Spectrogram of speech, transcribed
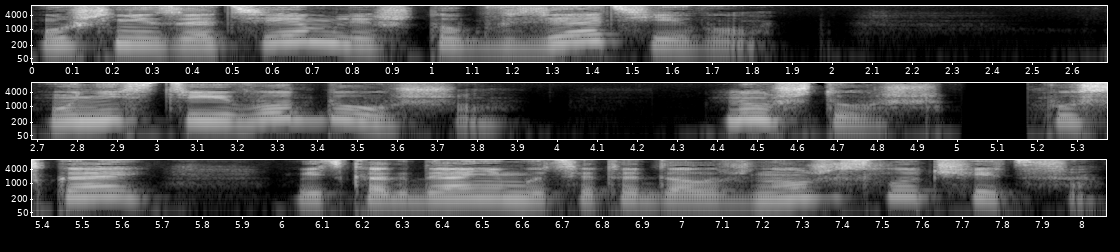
Уж не затем ли, чтоб взять его? Унести его душу? Ну что ж, пускай, ведь когда-нибудь это должно же случиться,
